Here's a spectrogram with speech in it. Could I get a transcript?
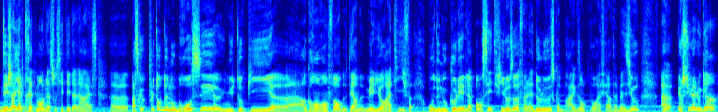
Déjà, il y a le traitement de la société d'Anares, euh, parce que plutôt que de nous brosser euh, une utopie euh, à grand renfort de termes mélioratifs, ou de nous coller de la pensée de philosophe à la Deleuze, comme par exemple pourrait faire Damasio, Ursula Le Guin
